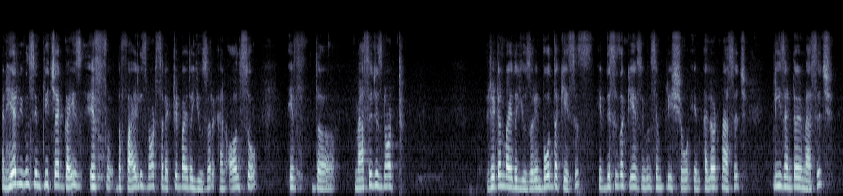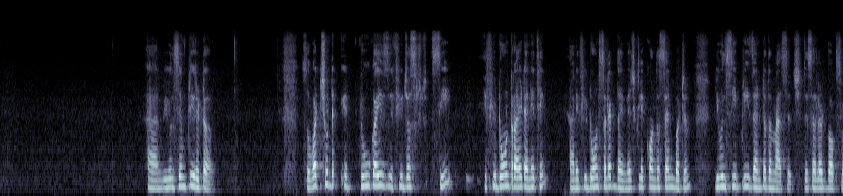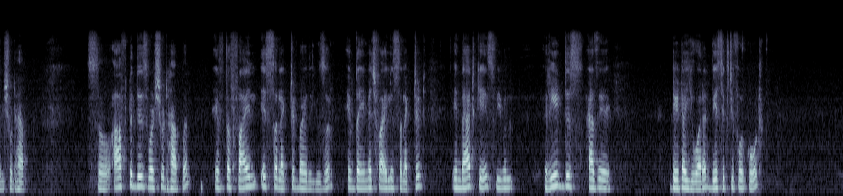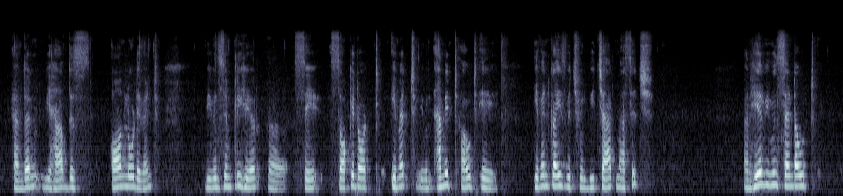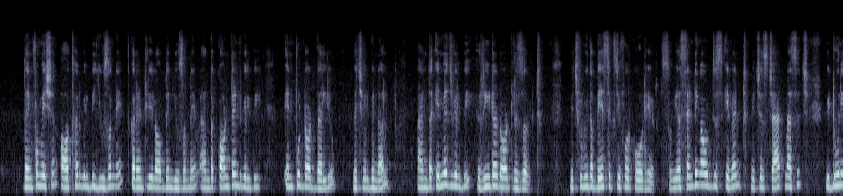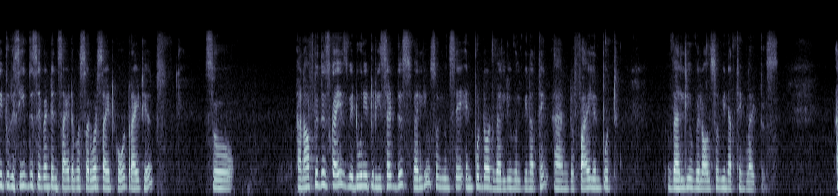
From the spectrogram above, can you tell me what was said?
And here we will simply check guys if the file is not selected by the user and also if the message is not written by the user in both the cases if this is the case we will simply show an alert message please enter a message. And we will simply return. So what should it do guys if you just see? If you don't write anything and if you don't select the image click on the send button. You will see please enter the message. This alert box will should happen so after this what should happen? If the file is selected by the user if the image file is selected in that case we will read this as a data URL base64 code. And then we have this onload event. We will simply here uh, say socket.emit we will emit out a event guys which will be chat message. And here we will send out the information. Author will be username currently logged in username and the content will be input dot value which will be null and the image will be reader dot result which will be the base 64 code here. So we are sending out this event which is chat message. We do need to receive this event inside our server side code right here. So and after this guys we do need to reset this value. So we will say input dot value will be nothing and file input value will also be nothing like this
